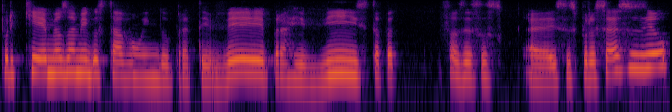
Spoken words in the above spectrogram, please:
Porque meus amigos estavam indo para TV, para revista, para fazer essas, é, esses processos e eu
